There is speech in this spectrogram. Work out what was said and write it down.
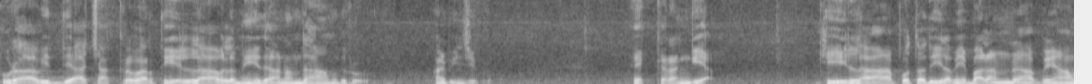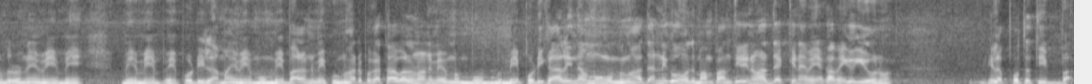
පුරාවිද්‍යා චක්‍රවර්ති එල්ලාවල මේදානන්ද හාමුදුරුවෝ. අනි පින්සිපල්. එක්කරන් ගියා. ගිහිල්ලා පොත දීලා මේ බලන්න අපේ හාමුදුරනේ මේ මේ මේ මේ මේ පොඩි ළමයි මේ මුන් මේ බලන්න මේ කුණුහරුප කතා බලනවානේ මේ මේ පොඩි කාලේ ඉඳන් මුන් මුන් හදන්නේ කොහොමද? මම පන්තිරේ නවත් දැක්කේ නෑ මේක මේක කියවනවා. ඊළ පොත තිබ්බා.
